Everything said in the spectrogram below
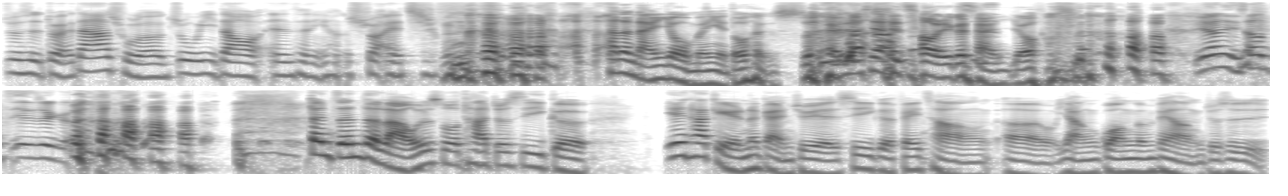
就是对大家除了注意到 Anthony 很帅之外，他的男友们也都很帅，他现在交了一个男友，原来你是要接这个，但真的啦，我是说他就是一个。因为他给人的感觉也是一个非常呃阳光跟非常就是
